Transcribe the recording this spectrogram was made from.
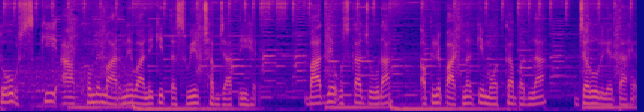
तो उसकी आँखों में मारने वाले की तस्वीर छप जाती है। बाद में उसका जोड़ा अपने पार्टनर की मौत का बदला ज़रूर लेता है।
